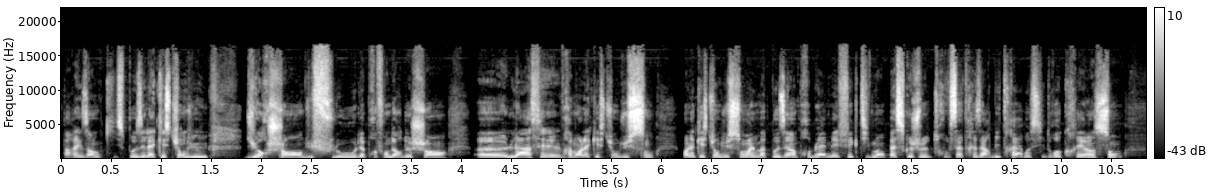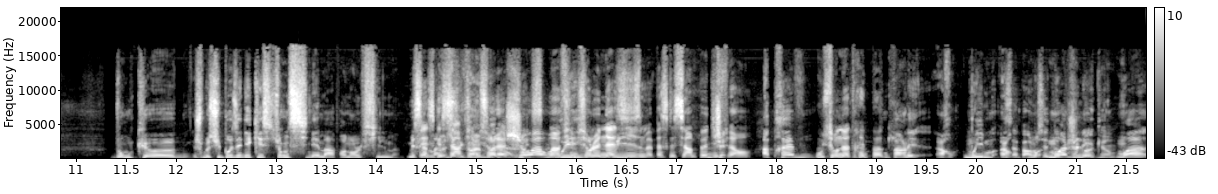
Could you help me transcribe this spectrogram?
par exemple, qui se posait la question du, du hors-champ, du flou, de la profondeur de champ. Euh, là, c'est vraiment la question du son. Moi, la question du son, elle m'a posé un problème, effectivement, parce que je trouve ça très arbitraire aussi de recréer un son. Donc, euh, je me suis posé des questions de cinéma pendant le film. Mais ça Est-ce que c'est un film sur la. Shoah ou un Oui, film sur le oui. nazisme? Parce que c'est un peu J'ai- différent. Après, vous, Ou sur notre époque. vous parlez. Alors, oui, alors, Ça parle aussi de moi, notre je l'ai- époque, hein. moi,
